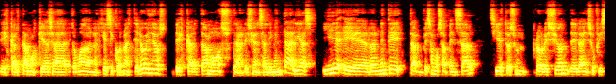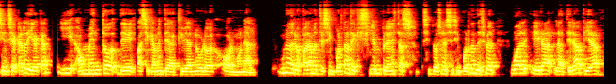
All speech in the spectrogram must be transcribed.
descartamos que haya tomado analgésicos no esteroides, descartamos transgresiones alimentarias y eh, realmente empezamos a pensar si esto es una progresión de la insuficiencia cardíaca y aumento de básicamente actividad neurohormonal. Uno de los parámetros importantes que siempre en estas situaciones es importante es ver cuál era la terapia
